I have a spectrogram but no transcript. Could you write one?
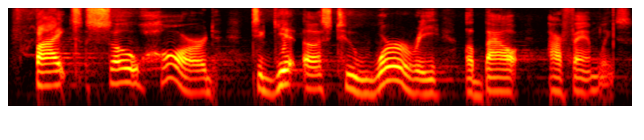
fights so hard to get us to worry about our families,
